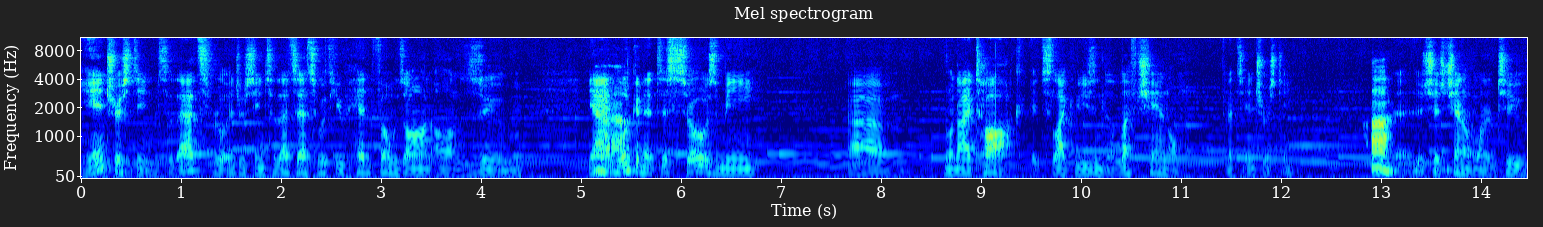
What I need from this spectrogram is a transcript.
Interesting. So that's real interesting. So that's that's with you headphones on on Zoom. Yeah, Yeah. I'm looking at this shows me um, when I talk, it's like using the left channel. That's interesting. Huh. Uh, It's just channel one and two,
